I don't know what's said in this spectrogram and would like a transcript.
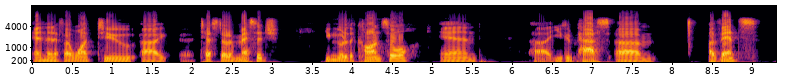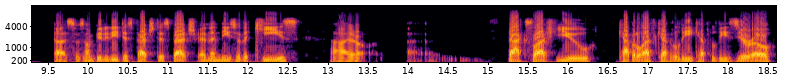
And then if I want to uh, test out a message you can go to the console and uh, you can pass um, events. Uh, so Zombunity, dispatch, dispatch, and then these are the keys. Uh, uh, backslash U, capital F, capital D, capital D, zero,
